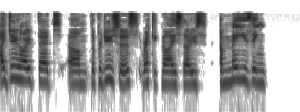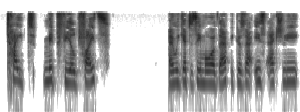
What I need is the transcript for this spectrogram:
I do hope that um, the producers recognize those amazing, tight midfield fights, and we get to see more of that because that is actually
